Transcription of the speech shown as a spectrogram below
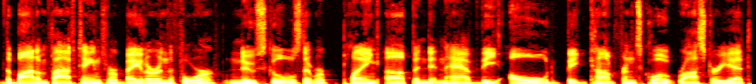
the bottom five teams were Baylor and the four new schools that were playing up and didn't have the old big conference quote roster yet.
